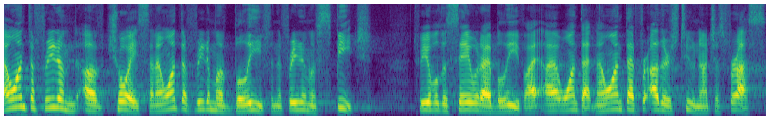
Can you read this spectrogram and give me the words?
I want the freedom of choice, and I want the freedom of belief and the freedom of speech to be able to say what I believe. I, I want that. And I want that for others too, not just for us.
